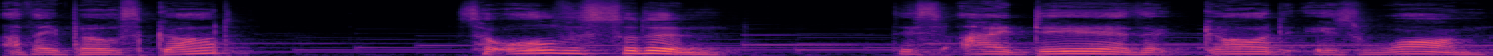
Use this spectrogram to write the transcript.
are they both God? So all of a sudden, this idea that God is one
